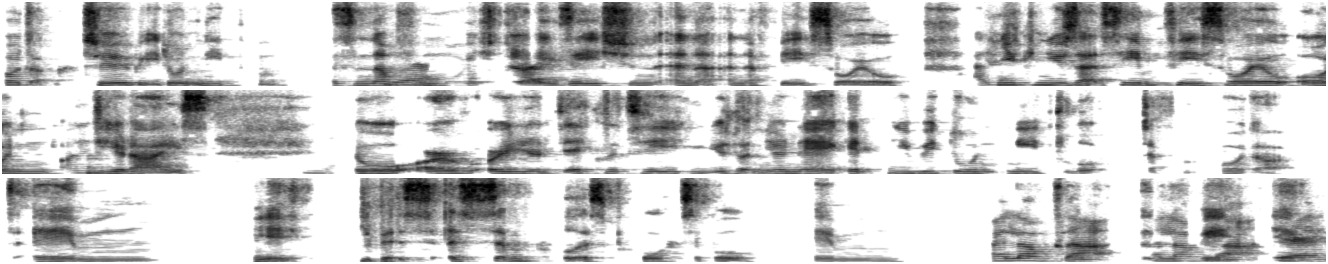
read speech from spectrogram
products too, but you don't need them. There's enough yeah. moisturization in a, in a face oil, and you can use that same face oil on under your eyes. You know, or, or your décolleté, you can use it on your neck. It, you, we don't need lots of different products. Um, yes, keep it as, simple as possible. Um, I love that. I love that. Yeah.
